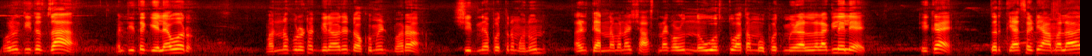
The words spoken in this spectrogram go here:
म्हणून तिथं जा आणि तिथं गेल्यावर अन्न पुरवठा गेल्यावर ते डॉक्युमेंट भरा शिज्ञापत्र म्हणून. आणि त्यांना म्हणा शासनाकडून नऊ वस्तू आता मोफत मिळायला लागलेल्या आहेत. ठीक आहे? तर त्यासाठी आम्हाला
